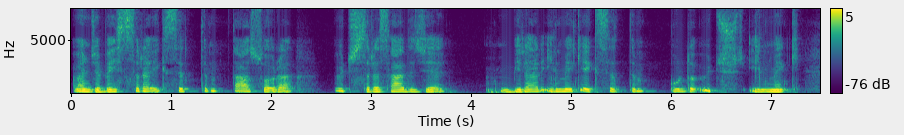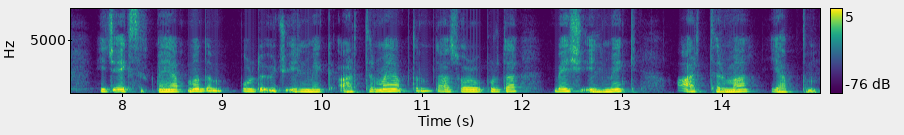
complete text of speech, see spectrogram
Önce 5 sıra eksilttim. Daha sonra 3 sıra sadece birer ilmek eksilttim. Burada 3 ilmek hiç eksiltme yapmadım. Burada 3 ilmek arttırma yaptım. Daha sonra burada 5 ilmek arttırma yaptım.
